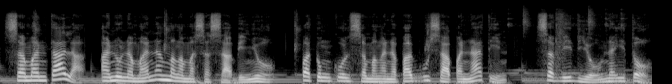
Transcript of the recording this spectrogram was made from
Samantala, ano naman ang mga masasabi nyo, patungkol sa mga napag-usapan natin, sa video na ito?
